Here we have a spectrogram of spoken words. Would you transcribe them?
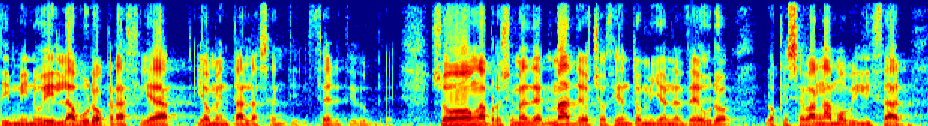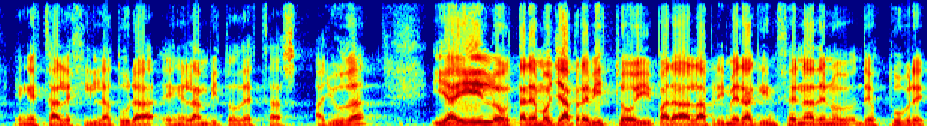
disminuir la burocracia y aumentar la certidumbre. Son aproximadamente más de 800 millones de euros los que se van a movilizar en esta legislatura en el ámbito de estas ayudas y ahí lo tenemos ya previsto y para la primera quincena de, octubre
